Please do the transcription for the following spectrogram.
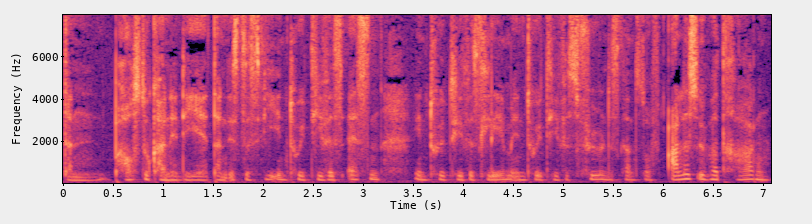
dann brauchst du keine Diät. Dann ist es wie intuitives Essen, intuitives Leben, intuitives Fühlen. Das kannst du auf alles übertragen.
